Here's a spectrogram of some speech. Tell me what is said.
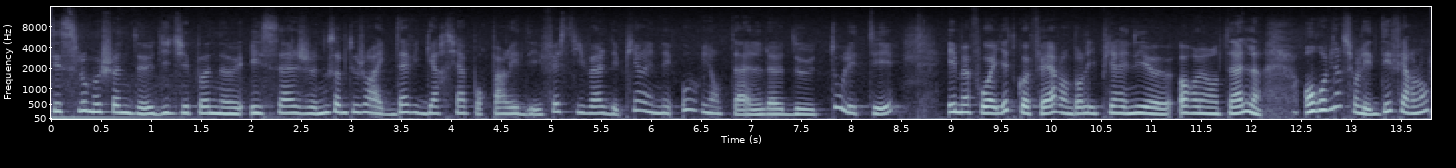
C'était Slow Motion de DJ Pon euh, et Sage. Nous sommes toujours avec David Garcia pour parler des festivals des Pyrénées-Orientales de tout l'été. Et ma foi, il y a de quoi faire hein, dans les Pyrénées-Orientales. On revient sur les déferlantes.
